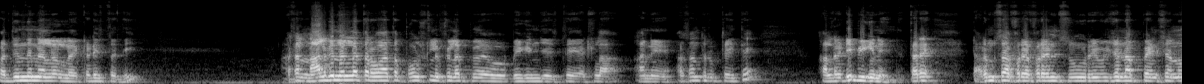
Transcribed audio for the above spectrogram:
పద్దెనిమిది నెలల్లో ఎక్కడిస్తుంది అసలు నాలుగు నెలల తర్వాత పోస్టులు ఫిలప్ బిగిన్ చేస్తే ఎట్లా అనే అసంతృప్తి అయితే ఆల్రెడీ బిగిన్ అయింది. సరే terms of reference revision of pension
